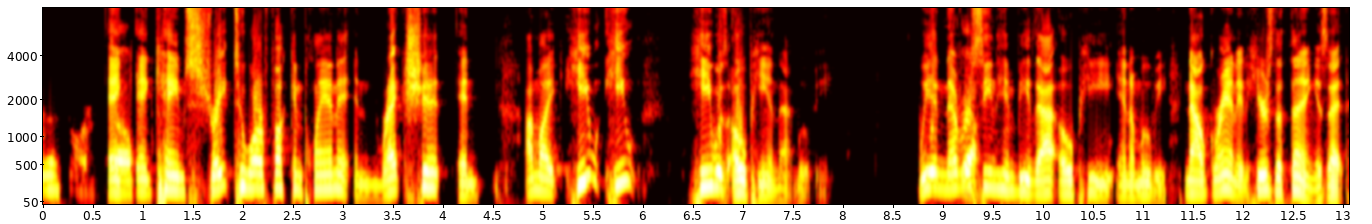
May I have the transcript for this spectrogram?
than Thor. and, So, and came straight to our fucking planet and wrecked shit and I'm like he he he was OP in that movie. We had never Yeah. seen him be that OP in a movie. Now granted, here's the thing is that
